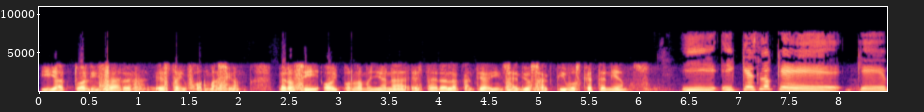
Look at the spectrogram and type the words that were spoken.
y actualizar esta información. Pero sí, hoy por la mañana esta era la cantidad de incendios activos que teníamos. ¿Y, y qué es lo que, que,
